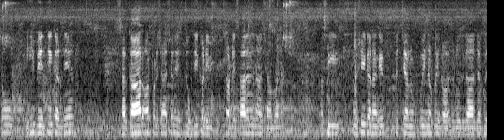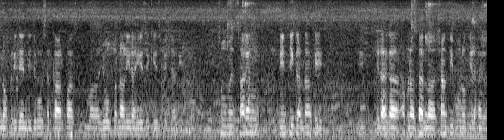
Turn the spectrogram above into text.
ਸੋ ਇਹੀ ਬੇਨਤੀ ਕਰਦੇ ਹਾਂ, ਸਰਕਾਰ ਔਰ ਪ੍ਰਸ਼ਾਸਨ ਇਸ ਦੁੱਖ ਦੀ ਘੜੀ ਵਿੱਚ ਤੁਹਾਡੇ ਸਾਰਿਆਂ ਦੇ ਨਾਲ ਸ਼ਾਮਲ ਹੈ। ਅਸੀਂ ਕੋਸ਼ਿਸ਼ ਕਰਾਂਗੇ ਬੱਚਿਆਂ ਨੂੰ ਕੋਈ ਨਾ ਕੋਈ ਰੋ- ਰੋਜ਼ਗਾਰ ਜਾਂ ਕੋਈ ਨੌਕਰੀ ਦੇਣ ਦੀ ਜ਼ਰੂਰ ਸਰਕਾਰ ਪਾਸ ਮ- ਯੋਗ ਪ੍ਰਣਾਲੀ ਰਾਹੀਂ ਅਸੀਂ ਕੇਸ ਭੇਜਾਂਗੇ। ਸੋ ਮੈਂ ਸਾਰਿਆਂ ਨੂੰ ਬੇਨਤੀ ਕਰਦਾ ਕਿ ਜਿਹੜਾ ਹੈਗਾ ਆਪਣਾ ਧਰਨਾ ਸ਼ਾਂਤੀਪੂਰਵਕ ਜਿਹੜਾ ਹੈਗਾ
